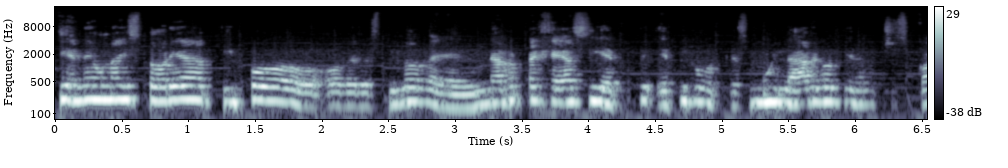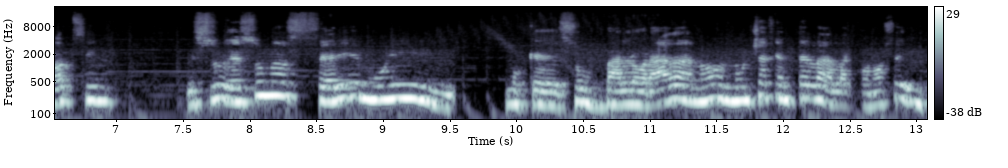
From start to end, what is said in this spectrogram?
tiene una historia tipo o del estilo de un RPG así épi- épico porque es muy largo, tiene muchos cutscenes. Es, es una serie muy como que subvalorada, ¿no? Mucha gente la, la conoce y,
